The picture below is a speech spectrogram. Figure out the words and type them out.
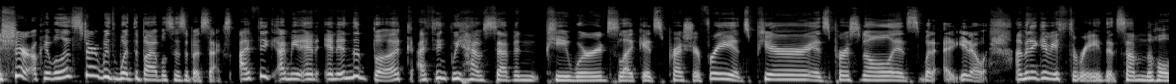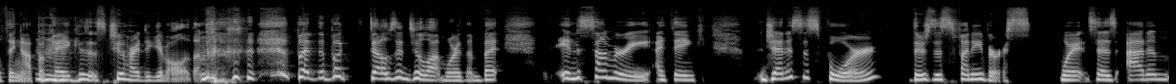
Sure. Okay. Well, let's start with what the Bible says about sex. I think, I mean, and, and in the book, I think we have seven P words like it's pressure free, it's pure, it's personal, it's what, you know, I'm going to give you three that sum the whole thing up. Mm-hmm. Okay. Because it's too hard to give all of them. but the book delves into a lot more of them. But in summary, I think Genesis 4, there's this funny verse where it says, Adam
